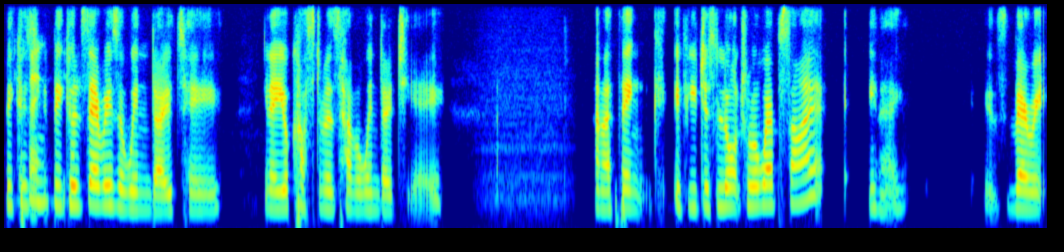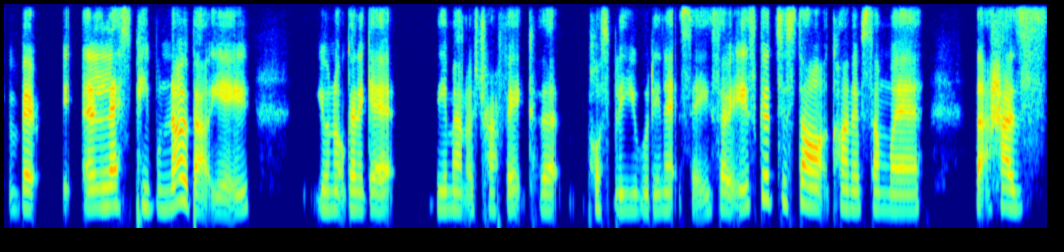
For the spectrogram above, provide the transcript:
because Thank because there is a window to, you know, your customers have a window to you. And I think if you just launch a website, you know, it's very very unless people know about you, you're not going to get the amount of traffic that possibly you would in Etsy. So it's good to start kind of somewhere that has,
